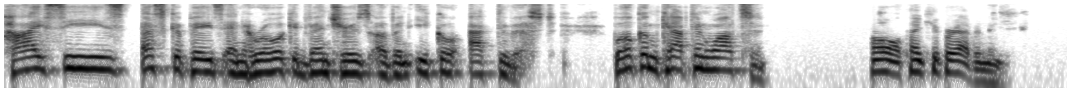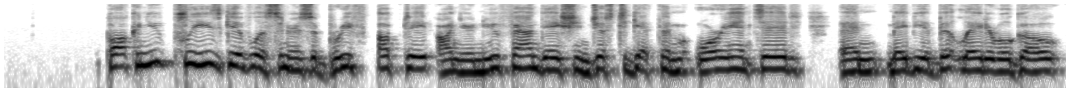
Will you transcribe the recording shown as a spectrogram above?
High Seas, Escapades, and Heroic Adventures of an Eco Activist. Welcome, Captain Watson. Oh, thank you for having me. Paul, can you please give listeners a brief update on your new foundation just to get them oriented? And maybe a bit later, we'll go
